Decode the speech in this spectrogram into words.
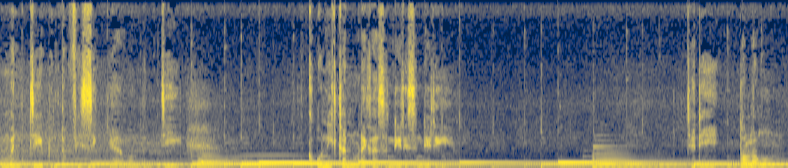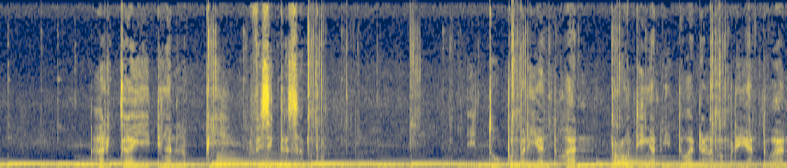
membenci bentuk fisiknya, membenci keunikan mereka sendiri-sendiri. Jadi, tolong hargai dengan lebih fisik tersebut itu pemberian Tuhan. Tolong diingat itu adalah pemberian Tuhan.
